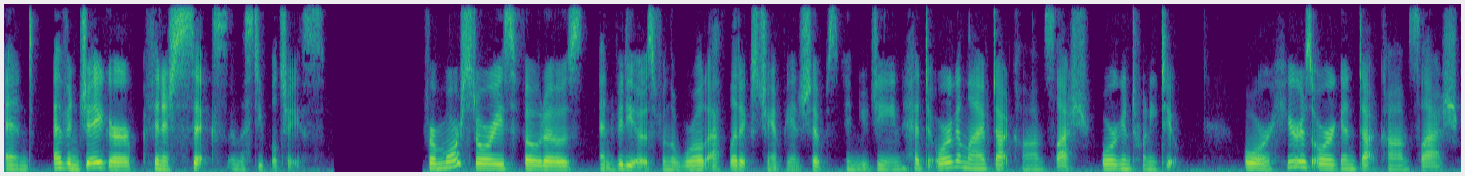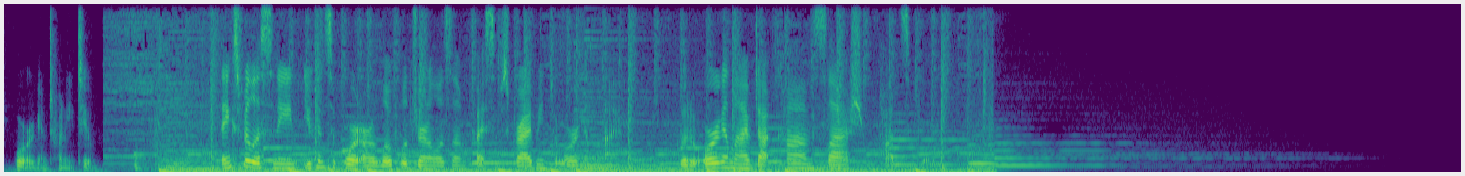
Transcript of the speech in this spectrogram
and Evan Jager finished sixth in the steeplechase. For more stories, photos, and videos from the World Athletics Championships in Eugene, head to OregonLive.com slash Oregon22 or hereisoregon.com slash Oregon22. Thanks for listening. You can support our local journalism by subscribing to Oregon Live. Go to OregonLive.com slash pod support.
